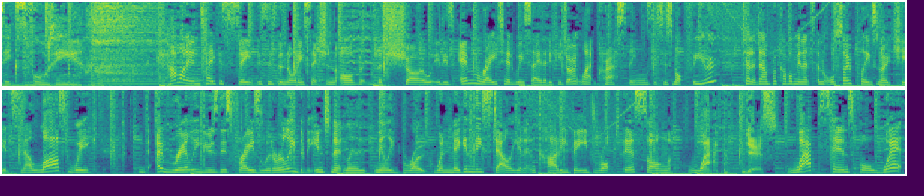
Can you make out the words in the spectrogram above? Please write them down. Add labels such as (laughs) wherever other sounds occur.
640. Come on in, take a seat. This is the naughty section of the show. It is M rated. We say that if you don't like crass things, this is not for you. Turn it down for a couple minutes and also please no kids. Now, last week, I rarely use this phrase literally, but the internet nearly, nearly broke when Megan Thee Stallion and Cardi B dropped their song WAP. Yes. WAP stands for Wet.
